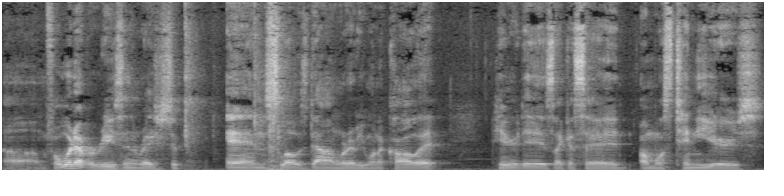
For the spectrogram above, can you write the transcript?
um, for whatever reason, the relationship ends, slows down, whatever you want to call it. Here it is, like I said, almost ten years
